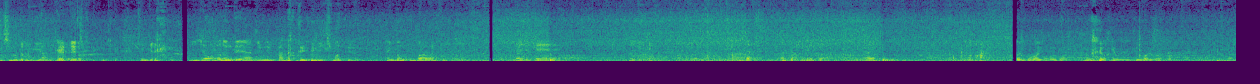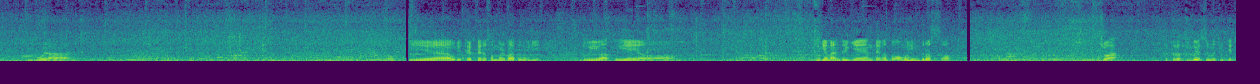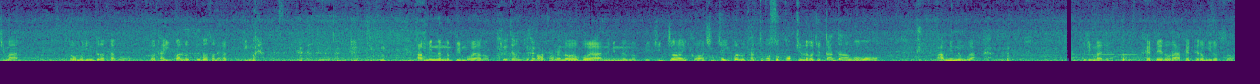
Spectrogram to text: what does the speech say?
좋아하는 친구들을 위한 대패로 이렇게 준비를 해. 이 정도는 돼야지 우리 판다들이 리치먼트는 행동 풍부라고 할 수 있고. 자, 이렇게. 자, 이렇게. 자, 한쪽 이렇게. 아이. 가지고 놀아. 어, 이거 봐, 이거 봐, 이거 봐. 이거 봐, 이거 봐, 이거 봐. 이거 뭐야. 뭐. 이야, 우리 대패로 선물 받은 우리 루이와 후이에요. 두 개 만들기엔 내가 너무 힘들었어. 좋아. 얘들아, 두 개였으면 좋겠지만 너무 힘들었다고. 그거 다 이빨로 뜯어서 내가 낀 거야. 안 믿는 눈빛 뭐야, 너. 교정 기뻐져요. 너 뭐야 안 믿는 눈빛 진짜라니까 진짜 이빨로 다 뜯었어 껍질 내가 지금 단단한 거고 안 믿는 거야? 거짓말이야 대패로라 대패로 밀었어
